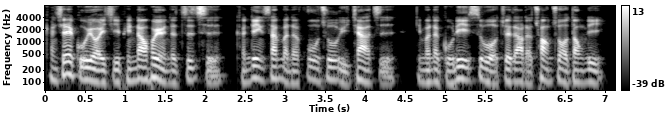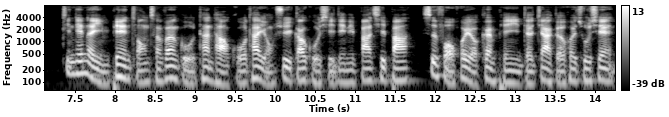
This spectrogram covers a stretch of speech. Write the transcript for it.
感谢股友以及频道会员的支持，肯定三本的付出与价值，你们的鼓励是我最大的创作动力。今天的影片从成分股探讨国泰永续高股息零零八七八是否会有更便宜的价格会出现。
